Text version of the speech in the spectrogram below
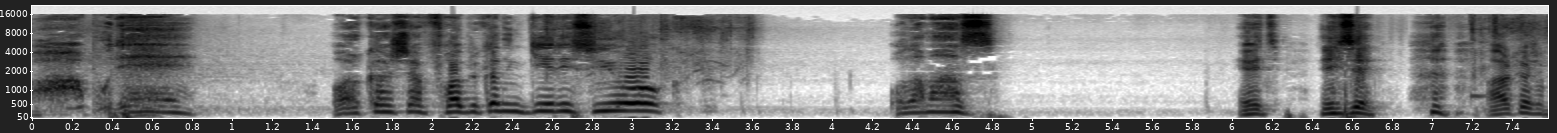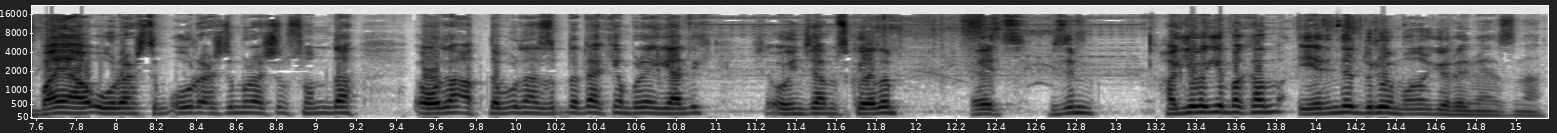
Aa bu ne? Arkadaşlar fabrikanın gerisi yok. Olamaz. Evet neyse. Arkadaşlar bayağı uğraştım uğraştım uğraştım. Sonunda oradan atla buradan zıpla derken buraya geldik. Şimdi oyuncağımızı koyalım. Evet bizim Hagi Vagi bakalım yerinde duruyor mu onu görelim en azından.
